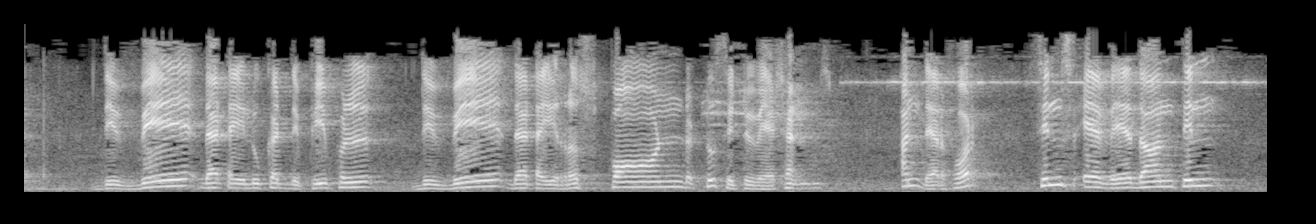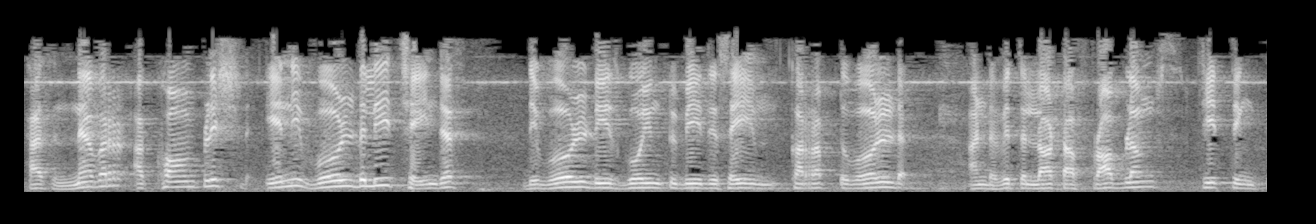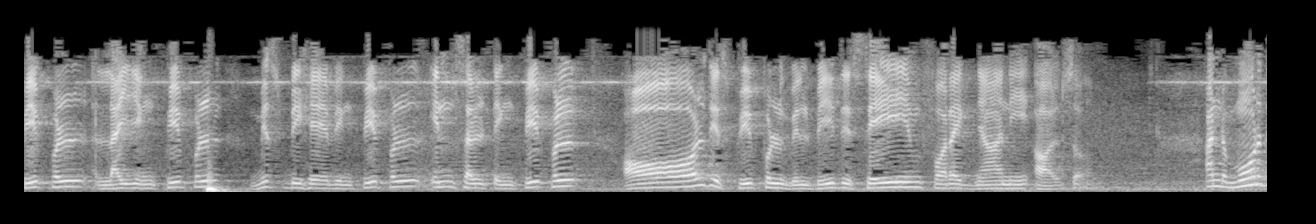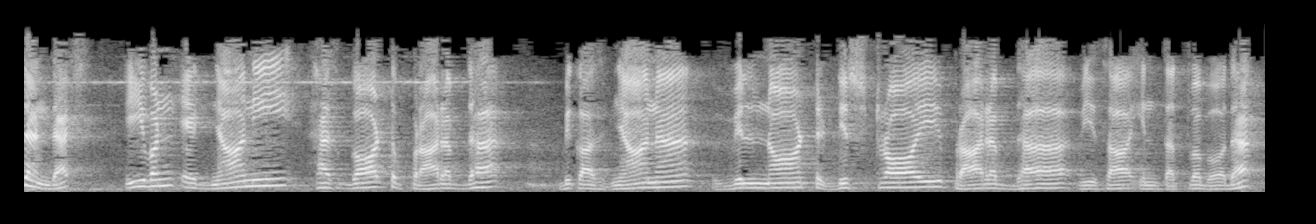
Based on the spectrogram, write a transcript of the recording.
the way that I look at the people, the way that I respond to situations. And therefore, since a Vedantin has never accomplished any worldly changes, the world is going to be the same corrupt world and with a lot of problems, cheating people, lying people, misbehaving people, insulting people, all these people will be the same for a jnani also. And more than that, even a jnani has got prarabdha because jnana will not destroy prarabdha visa in tattva bodha.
